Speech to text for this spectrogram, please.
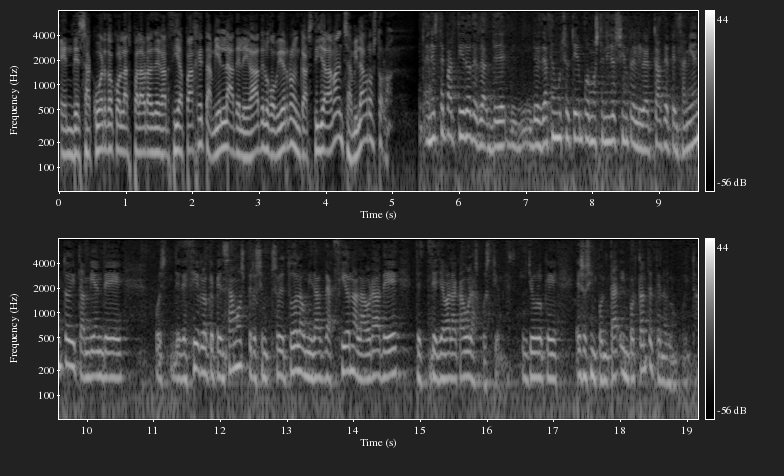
En desacuerdo con las palabras de García Paje, también la delegada del gobierno en Castilla-La Mancha, Milagros Tolón. En este partido, desde, de, desde, hace mucho tiempo, hemos tenido siempre libertad de pensamiento y también de, pues, de decir lo que pensamos, pero sobre todo la unidad de acción a la hora de, de llevar a cabo las cuestiones. Y yo creo que eso es importante tenerlo en cuenta.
